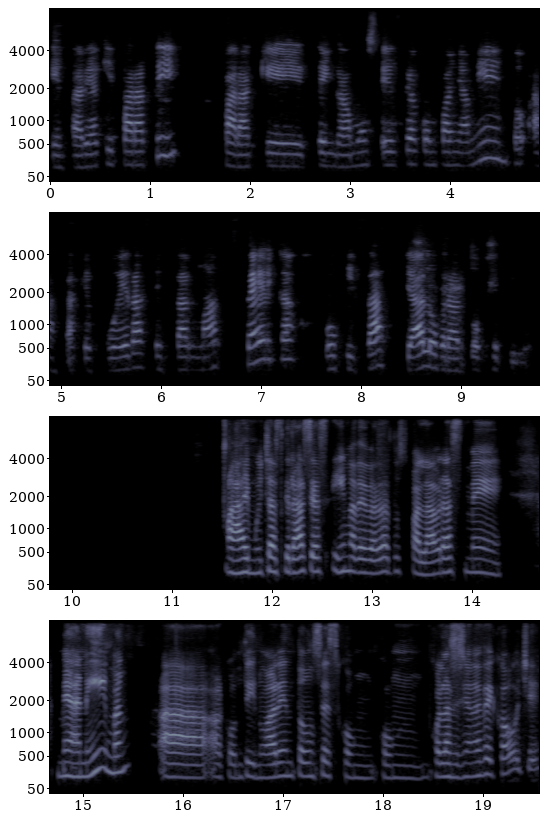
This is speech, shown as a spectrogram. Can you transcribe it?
Estaré aquí para ti, para que tengamos este acompañamiento hasta que puedas estar más cerca o quizás ya lograr tu objetivo. Ay, muchas gracias, Ima. De verdad, tus palabras me, me animan a, a, continuar entonces con, con, con, las sesiones de coaching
